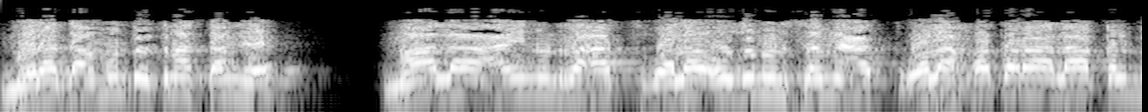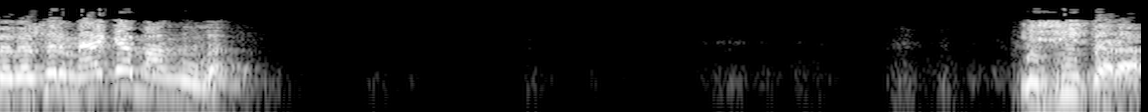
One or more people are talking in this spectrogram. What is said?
میرا دامن تو اتنا تنگ ہے۔ مالا آئین رات والا ازن سمعت والا خطرہ اللہ قلب بشر، میں کیا مانگوں گا؟ اسی طرح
